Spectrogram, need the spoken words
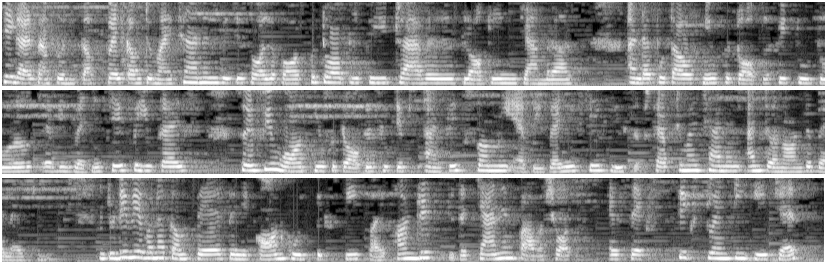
Hey guys, I'm Sonika. Welcome to my channel which is all about photography, travel, vlogging, cameras and I put out new photography tutorials every Wednesday for you guys. So if you want new photography tips and tricks from me every Wednesday, please subscribe to my channel and turn on the bell icon. And today we are going to compare the Nikon Coolpix B500 to the Canon PowerShot SX620HS.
